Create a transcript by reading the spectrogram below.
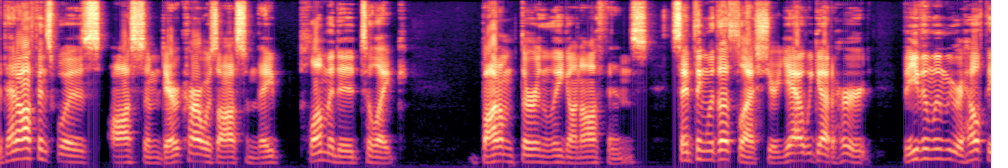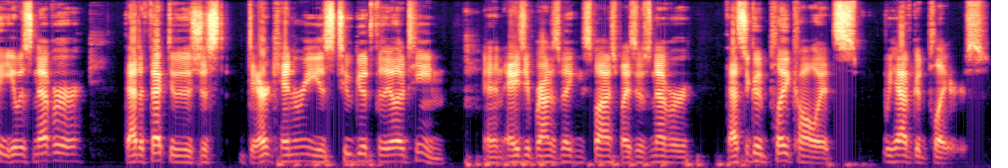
but that offense was awesome. Derek Carr was awesome. They plummeted to like bottom third in the league on offense. Same thing with us last year. Yeah, we got hurt, but even when we were healthy, it was never that effective. It was just Derrick Henry is too good for the other team, and AJ Brown is making splash plays. It was never that's a good play call. It's we have good players.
